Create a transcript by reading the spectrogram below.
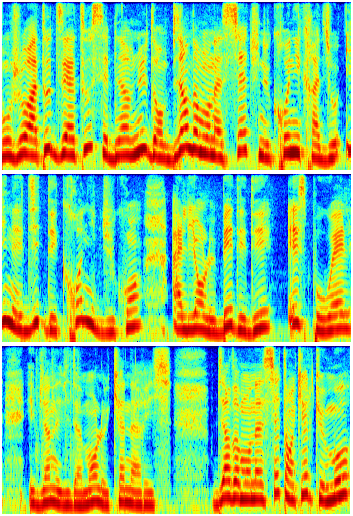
Bonjour à toutes et à tous et bienvenue dans Bien dans mon assiette, une chronique radio inédite des chroniques du coin, alliant le BDD, Espowell et bien évidemment le Canary. Bien dans mon assiette, en quelques mots,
